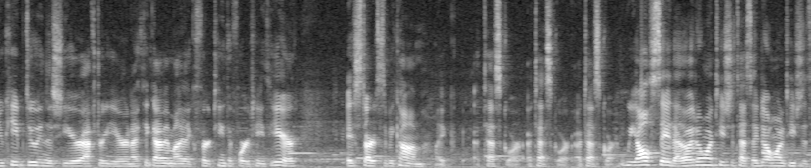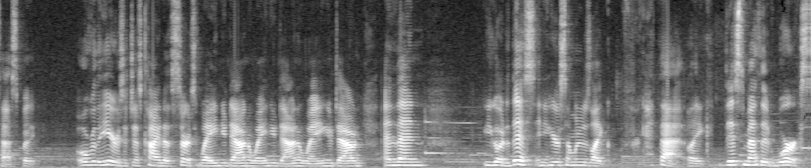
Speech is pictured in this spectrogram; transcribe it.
you keep doing this year after year, and I think I'm in my like 13th or 14th year, it starts to become like a test score, a test score, a test score. We all say that, oh, I don't want to teach the test, I don't want to teach the test, but over the years, it just kind of starts weighing you down and weighing you down and weighing you down. And then you go to this and you hear someone who's like, forget that. Like, this method works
